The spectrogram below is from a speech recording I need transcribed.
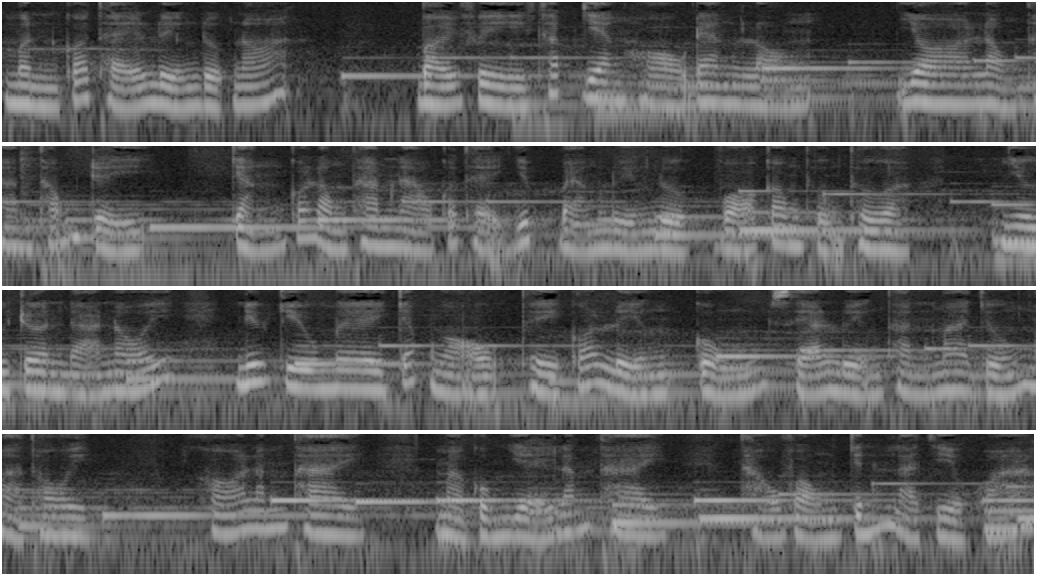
mình có thể luyện được nó. Bởi vì khắp giang hồ đang loạn do lòng tham thống trị, chẳng có lòng tham nào có thể giúp bạn luyện được võ công thượng thừa. Như trên đã nói, nếu chiêu mê chấp ngộ thì có luyện cũng sẽ luyện thành ma trưởng mà thôi. Khó lắm thay mà cũng dễ lắm thay thảo vọng chính là chìa khóa.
